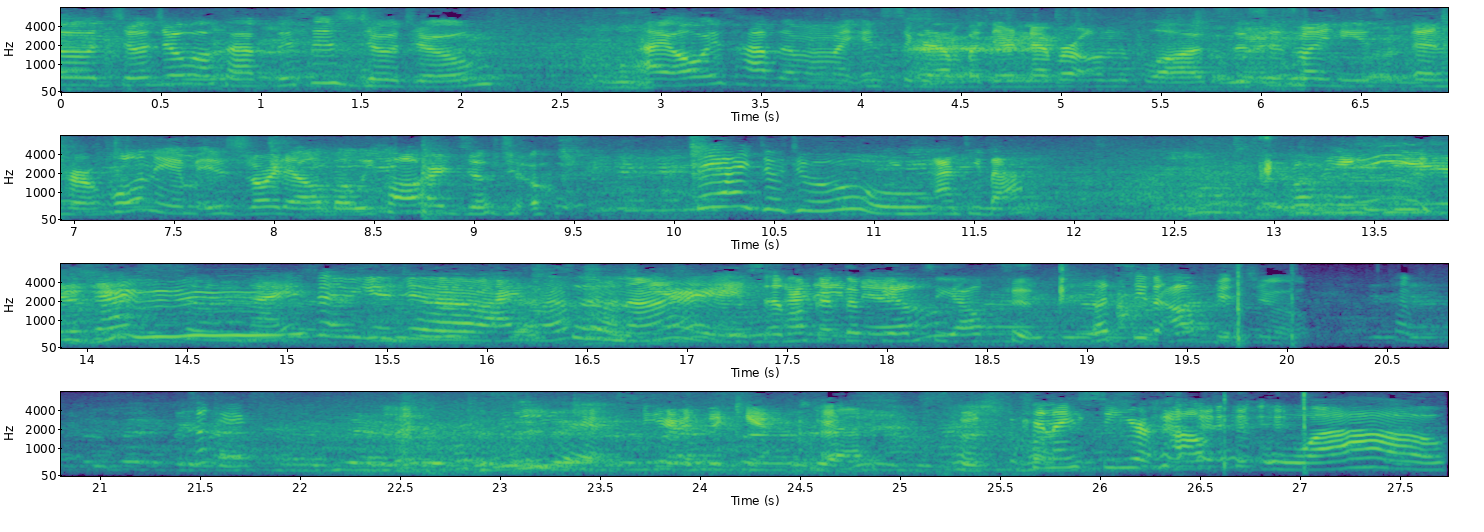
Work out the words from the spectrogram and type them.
So Jojo woke up. This is Jojo. I always have them on my Instagram, but they're never on the vlogs. This is my niece, and her whole name is Jordelle, but we call her Jojo. Say hi, Jojo. Auntie Ba. Well, thank you. That's so nice of you, Joe. I love So nice. earrings. And look at the fancy outfit. Let's see the outfit, Joe. It's okay. See it. See it in the camera. Yeah. Can I see your outfit? Wow.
